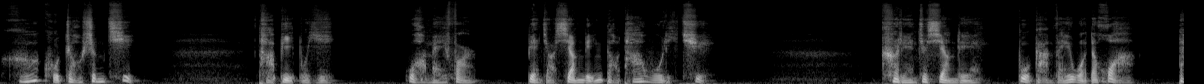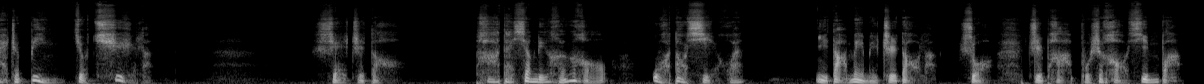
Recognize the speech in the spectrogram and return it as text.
何苦招生气？他必不依，我没法儿，便叫香菱到他屋里去。可怜这香菱不敢违我的话，带着病就去了。谁知道，他待香菱很好，我倒喜欢。你大妹妹知道了，说只怕不是好心吧。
